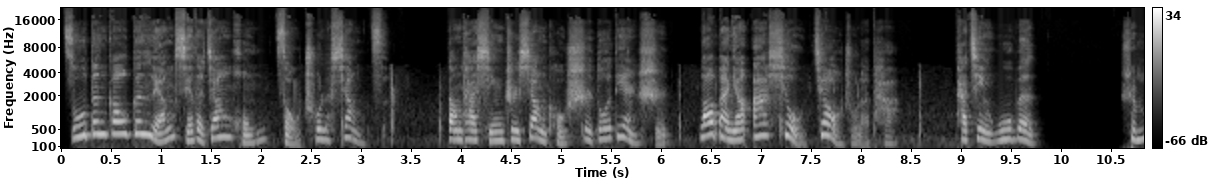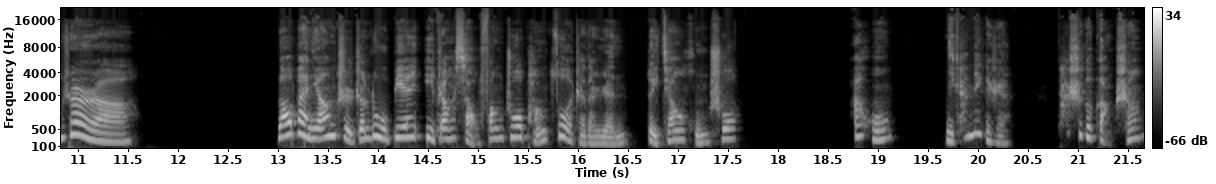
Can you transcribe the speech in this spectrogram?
足蹬高跟凉鞋的江红走出了巷子。当他行至巷口士多店时，老板娘阿秀叫住了他，他进屋问：“什么事儿啊？”老板娘指着路边一张小方桌旁坐着的人，对江红说：“阿红，你看那个人，他是个港商，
